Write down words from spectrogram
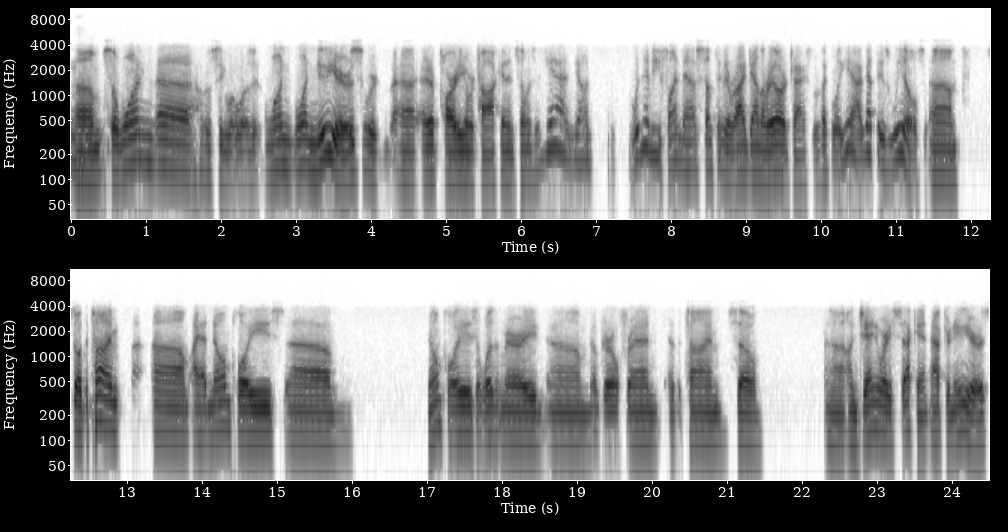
Mm-hmm. Um, so one, uh, let's see, what was it? One, one New Year's, we're uh, at a party and we're talking, and someone says, "Yeah, you know, wouldn't it be fun to have something to ride down the railroad tracks?" I was like, "Well, yeah, I've got these wheels." Um, so at the time, um, I had no employees, um, no employees. I wasn't married, um, no girlfriend at the time. So uh, on January 2nd, after New Year's,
